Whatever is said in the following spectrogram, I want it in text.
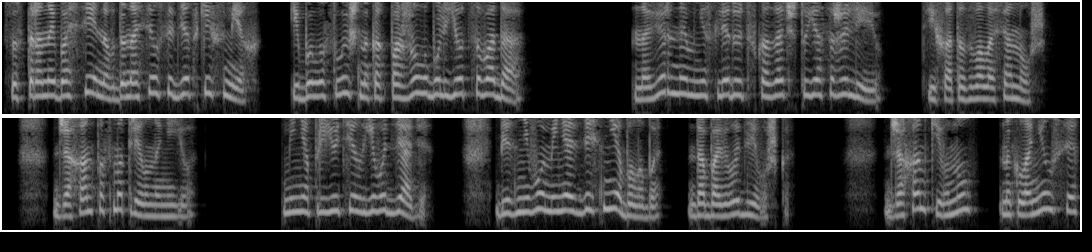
Со стороны бассейнов доносился детский смех, и было слышно, как по желобу льется вода. «Наверное, мне следует сказать, что я сожалею», — тихо отозвалась Ануш. Джахан посмотрел на нее. «Меня приютил его дядя. Без него меня здесь не было бы», — добавила девушка. Джахан кивнул, наклонился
